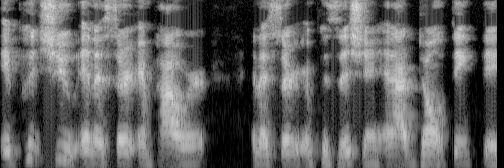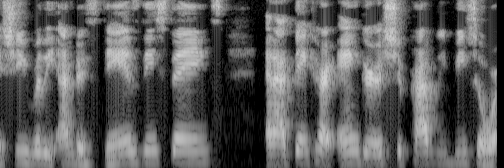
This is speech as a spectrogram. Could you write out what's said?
it puts you in a certain power, in a certain position. And I don't think that she really understands these things. And I think her anger should probably be to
